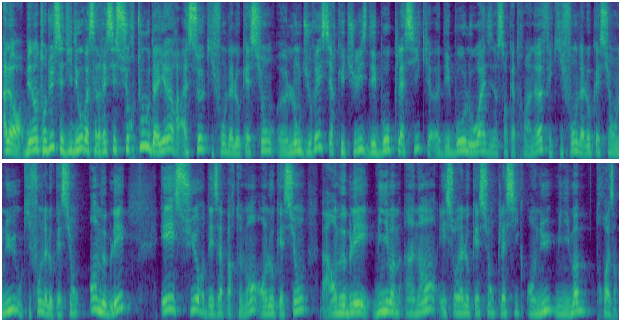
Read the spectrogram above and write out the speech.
Alors, bien entendu, cette vidéo va s'adresser surtout d'ailleurs à ceux qui font de la location euh, longue durée, c'est-à-dire qui utilisent des beaux classiques, euh, des beaux lois 1989 et qui font de la location en nu ou qui font de la location en meublé et sur des appartements en location bah, en meublé minimum un an et sur la location classique en nu minimum trois ans.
